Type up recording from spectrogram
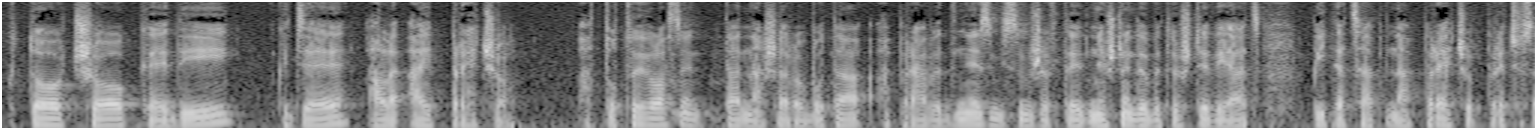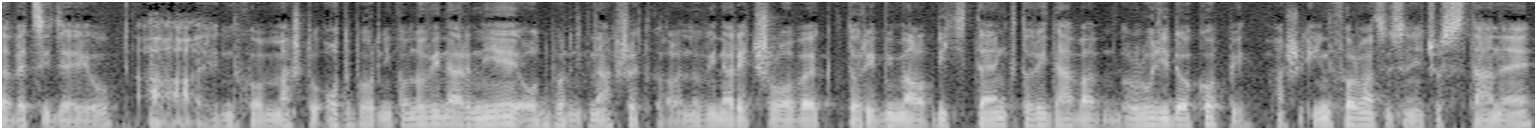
kto, čo, kedy, kde, ale aj prečo. A toto je vlastne tá naša robota a práve dnes myslím, že v tej dnešnej dobe to ešte viac pýtať sa na prečo, prečo sa veci dejú a jednoducho máš tu odborníkov. Novinár nie je odborník na všetko, ale novinár je človek, ktorý by mal byť ten, ktorý dáva ľudí dokopy. Máš informáciu, sa niečo stane,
